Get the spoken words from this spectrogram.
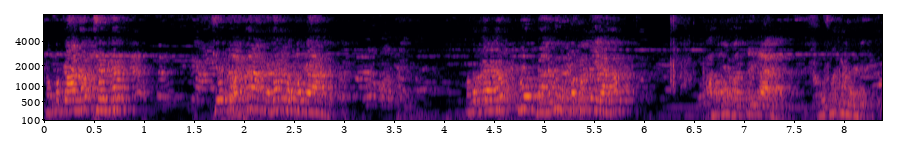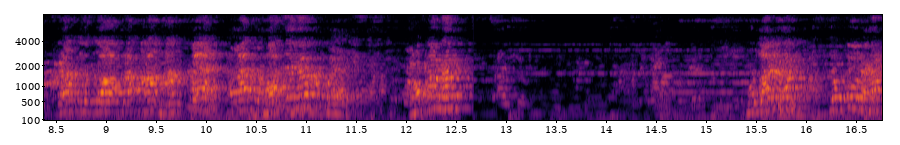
กรรมการครับเชิญครับเชิญด้านข้างนะครับกรรมการกรรมการครับร่วมถ่ายรูปกับนักกีฬาครับ เอาไม่เป็นไรผมไม่เป็นไรยอมยอมรับเอาหักแป้งนะครับพร้อมเลยครับแป้งพร้อมแล้ครับหมดไลน์นะครับ ยกตัวหน่อยครับ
